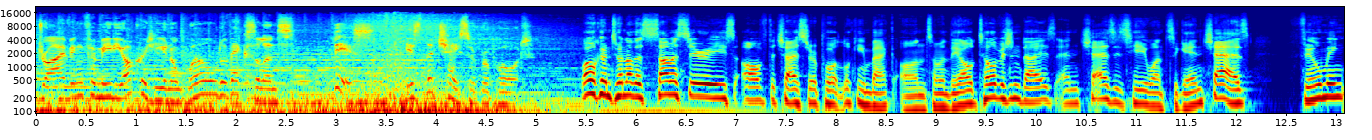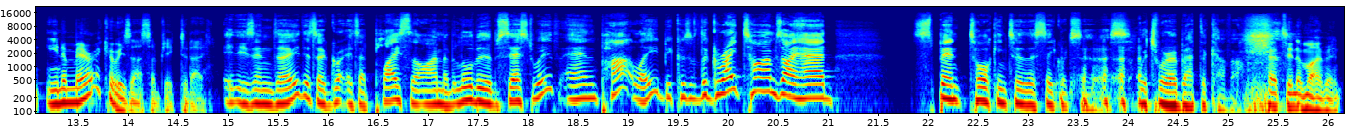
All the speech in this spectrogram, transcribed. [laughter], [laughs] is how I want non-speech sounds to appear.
Striving for mediocrity in a world of excellence. This is the Chaser Report. Welcome to another summer series of the Chaser Report, looking back on some of the old television days. And Chas is here once again. Chas, filming in America is our subject today. It is indeed. It's a great, it's a place that I'm a little bit obsessed with, and partly because of the great times I had spent talking to the Secret Service, [laughs] which we're about to cover. That's in a moment.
